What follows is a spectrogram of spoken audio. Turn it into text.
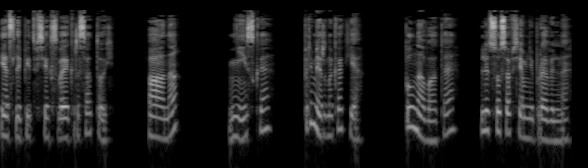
и ослепит всех своей красотой. А она? Низкая, примерно как я. Полноватая, лицо совсем неправильное.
